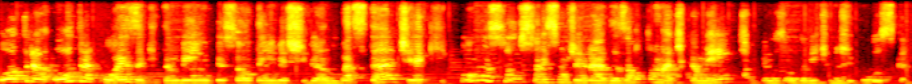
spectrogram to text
Outra, outra coisa que também o pessoal está investigando bastante é que, como as soluções são geradas automaticamente pelos algoritmos de busca,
